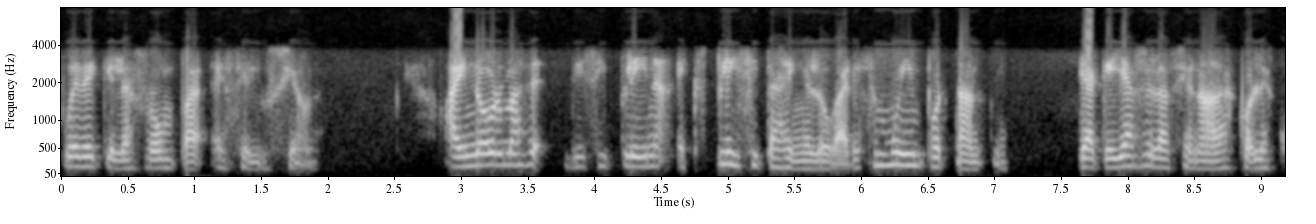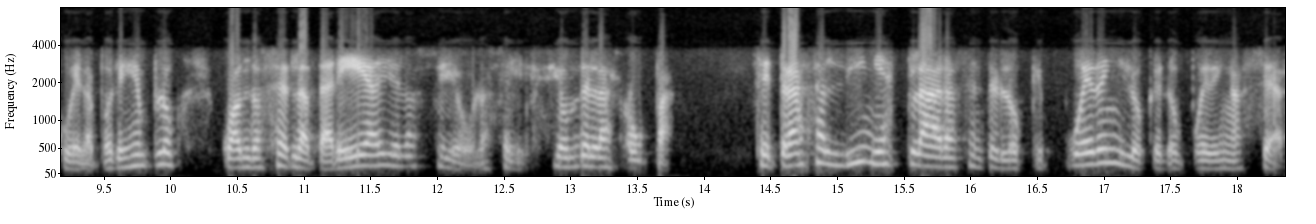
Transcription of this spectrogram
puede que les rompa esa ilusión hay normas de disciplina explícitas en el hogar. Eso es muy importante. Y aquellas relacionadas con la escuela. Por ejemplo, cuando hacer la tarea y el aseo, la selección de la ropa. Se trazan líneas claras entre lo que pueden y lo que no pueden hacer.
